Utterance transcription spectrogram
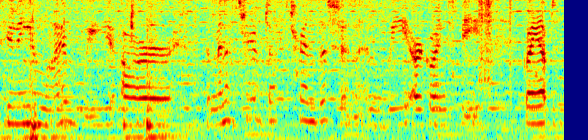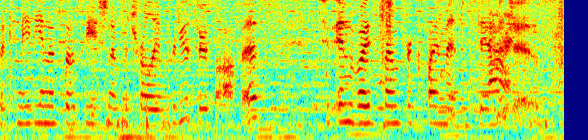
tuning in live. We are the Ministry of Just Transition and we are going to be going up to the Canadian Association of Petroleum Producers office to invoice them for climate damages.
